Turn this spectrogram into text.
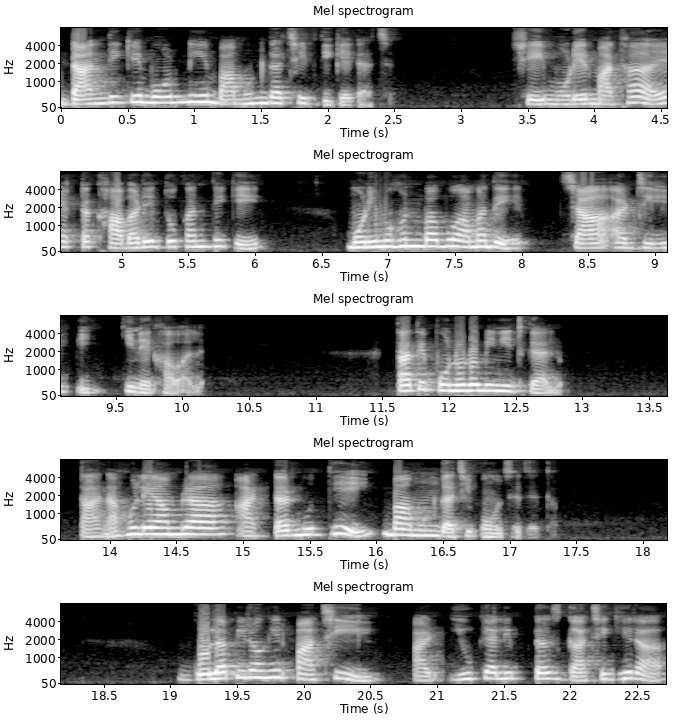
ডান দিকে মোড় নিয়ে বামুনগাছির দিকে গেছে। সেই মোড়ের মাথায় একটা খাবারের দোকান থেকে মণিমোহনবাবু আমাদের চা আর জিলিপি কিনে খাওয়ালে তাতে পনেরো মিনিট গেল। তা না হলে আমরা আটটার মধ্যেই বামুনগাছি পৌঁছে যেতাম। গোলাপি রঙের পাঁচিল আর ইউক্যালিপটাস গাছে ঘেরা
